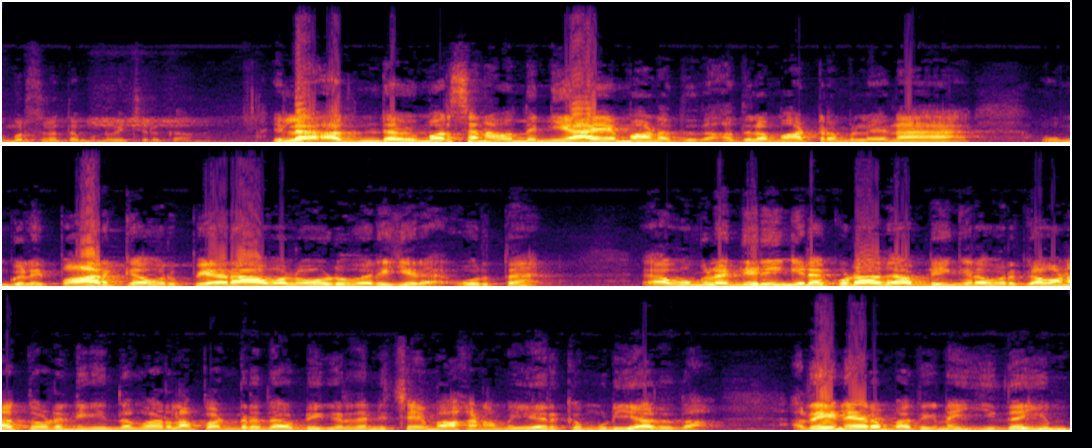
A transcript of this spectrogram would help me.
விமர்சனத்தை முன் வச்சிருக்காங்க. இல்லை அந்த விமர்சனம் வந்து நியாயமானது தான் அதில் மாற்றம் இல்லை. ஏன்னா உங்களை பார்க்க ஒரு பேராவலோடு வருகிற ஒருத்தன் உங்களை நெருங்கிடக்கூடாது அப்படிங்கிற ஒரு கவனத்தோடு நீங்கள் இந்த மாதிரிலாம் பண்ணுறது அப்படிங்கிறத நிச்சயமாக நம்ம ஏற்க முடியாது தான் அதே நேரம் பார்த்திங்கன்னா இதையும்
